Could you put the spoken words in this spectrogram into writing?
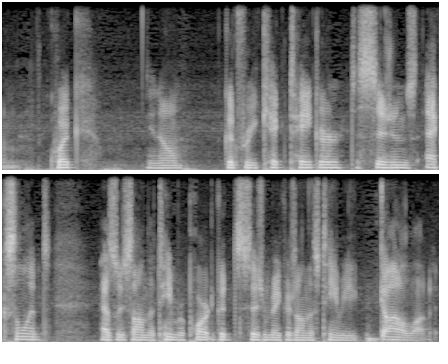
Um, quick, you know, good free kick taker, decisions excellent. As we saw in the team report, good decision makers on this team. You gotta love it.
